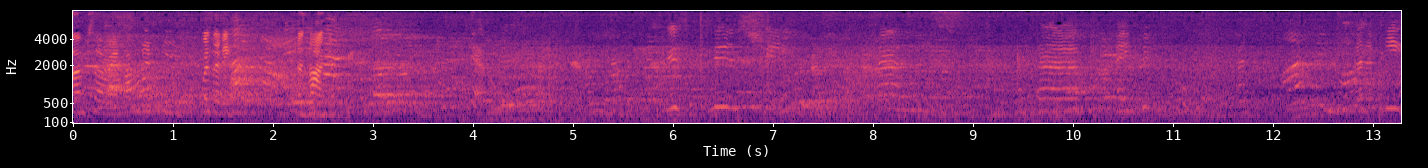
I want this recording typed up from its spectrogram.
I'm sorry, I have no food. Where's Eddie? Where's behind you? This, this sheep has uh, a good and, and a pig.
